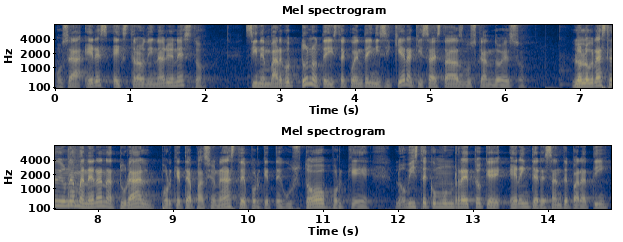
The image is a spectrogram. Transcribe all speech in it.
o sea, eres extraordinario en esto. Sin embargo, tú no te diste cuenta y ni siquiera quizá estabas buscando eso. Lo lograste de una manera natural, porque te apasionaste, porque te gustó, porque lo viste como un reto que era interesante para ti,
